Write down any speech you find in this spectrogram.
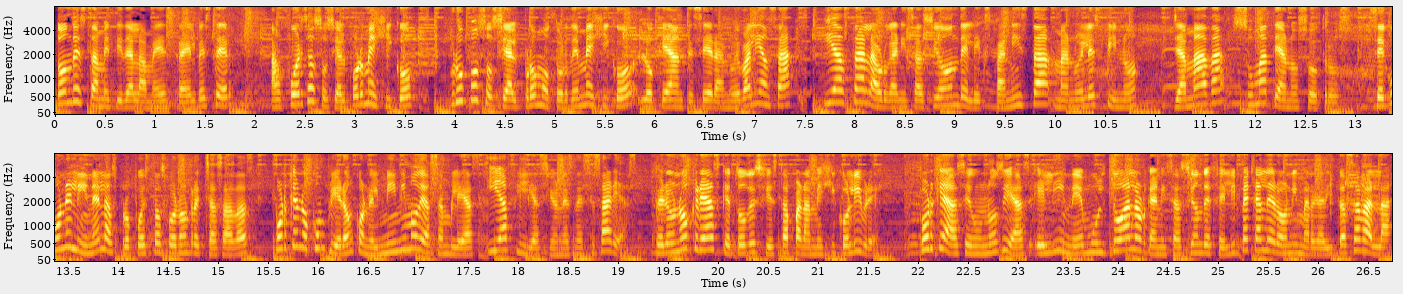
donde está metida la maestra Elvester, a Fuerza Social por México, Grupo Social Promotor de México, lo que antes era Nueva Alianza, y hasta la organización del expanista Manuel Espino, llamada Súmate a nosotros. Según el INE, las propuestas fueron rechazadas porque no cumplieron con el mínimo de asambleas y afiliaciones necesarias. Pero no creas que todo es fiesta para México Libre, porque hace unos días el INE multó a la organización de Felipe Calderón y Margarita Zavala,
